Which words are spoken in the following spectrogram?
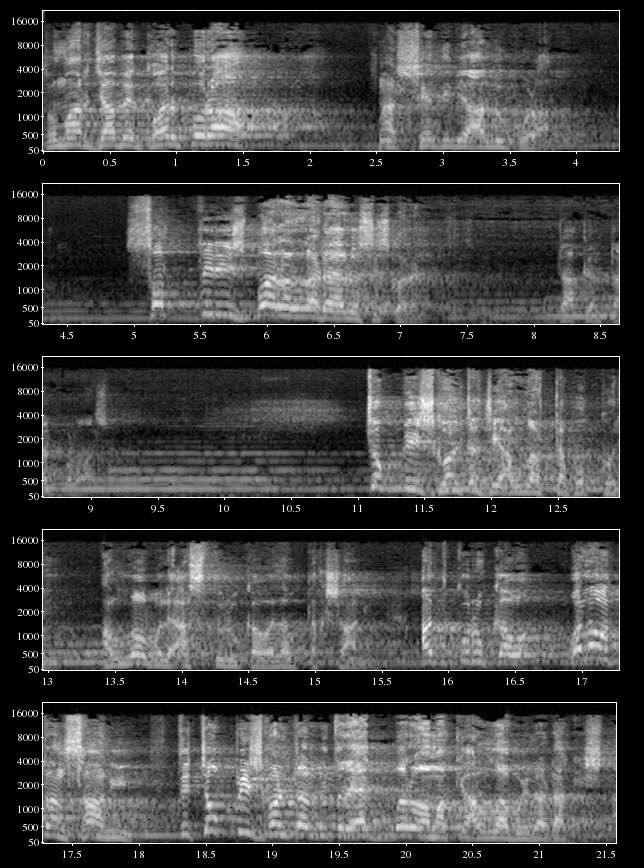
তোমার যাবে ঘর পোড়া আর সে দিবে আলু পোড়া। ছত্রিশ বার আল্লাহ ডায়ালিসিস করেন। ডাকেন, তারপরও আসেন চব্বিশ ঘণ্টা যে আল্লাহটা ভোগ করি, আল্লাহ বলে, আস্তরুকা ওয়ালাউ তাকসানি আদকুরুকা ওয়ালাউ তানসানি। তুই চব্বিশ ঘণ্টার ভিতরে একবারও আমাকে আল্লাহ বইলা ডাকিস না।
